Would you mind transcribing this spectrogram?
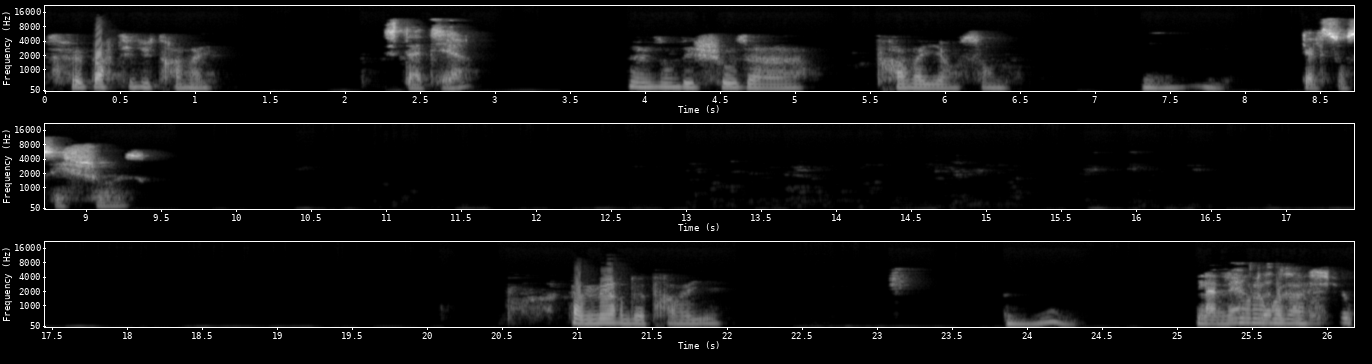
Ça fait partie du travail. C'est-à-dire? Elles ont des choses à travailler ensemble. Mmh. Quelles sont ces choses? Sa mère doit travailler. Mmh. La mère Sur les doit relations.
